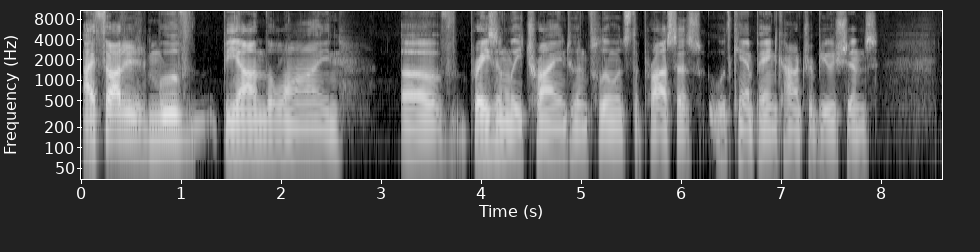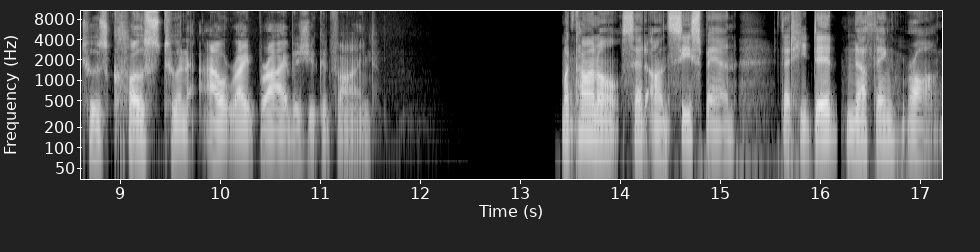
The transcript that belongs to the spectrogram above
I thought it had moved beyond the line of brazenly trying to influence the process with campaign contributions to as close to an outright bribe as you could find. McConnell said on C SPAN that he did nothing wrong.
